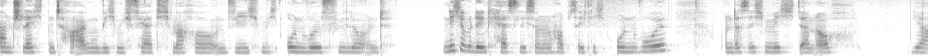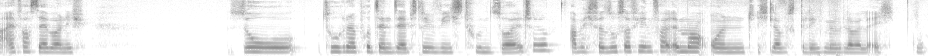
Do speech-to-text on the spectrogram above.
an schlechten Tagen, wie ich mich fertig mache und wie ich mich unwohl fühle und nicht unbedingt hässlich, sondern hauptsächlich unwohl und dass ich mich dann auch ja einfach selber nicht so zu 100% selbst liebe, wie ich es tun sollte, aber ich versuche es auf jeden Fall immer und ich glaube, es gelingt mir mittlerweile echt gut.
